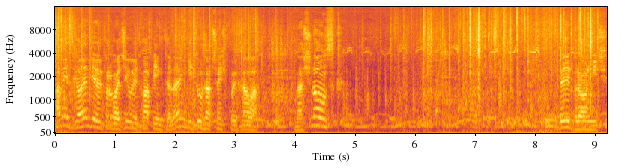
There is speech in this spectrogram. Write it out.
A więc gołębie wyprowadziły dwa piękne lęgi, duża część pojechała na Śląsk, by bronić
